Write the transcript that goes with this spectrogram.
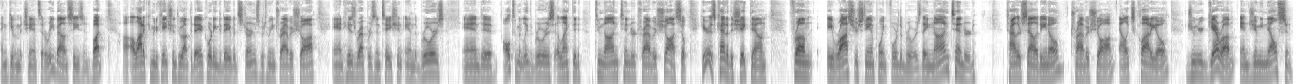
and give him a chance at a rebound season. But uh, a lot of communication throughout the day, according to David Stearns, between Travis Shaw and his representation and the Brewers. And uh, ultimately, the Brewers elected to non tender Travis Shaw. So here is kind of the shakedown from a roster standpoint for the Brewers. They non tendered Tyler Saladino, Travis Shaw, Alex Claudio, Junior Guerra, and Jimmy Nelson,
